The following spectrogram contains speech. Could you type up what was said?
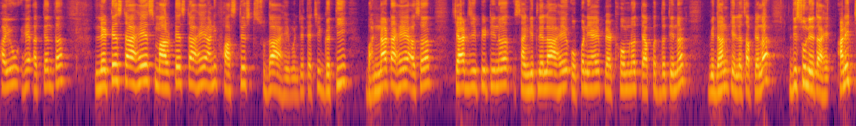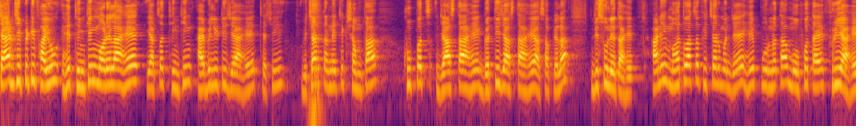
five हे अत्यंत लेटेस्ट आहे स्मार्टेस्ट आहे आणि फास्टेस्ट सुद्धा आहे. म्हणजे त्याची गती भन्नाट आहे असं चॅट जी पी टीनं सांगितलेलं आहे. ओपन ए आय प्लॅटफॉर्मनं त्या पद्धतीनं विधान केल्याचं आपल्याला दिसून येत आहे. आणि chat G P T five हे थिंकिंग मॉडेल आहे. याचं थिंकिंग ॲबिलिटी जे आहे त्याची विचार करण्याची क्षमता खूपच जास्त आहे गती जास्त आहे असं आपल्याला दिसून येत आहे. आणि महत्त्वाचं फीचर म्हणजे हे पूर्णतः मोफत आहे फ्री आहे.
